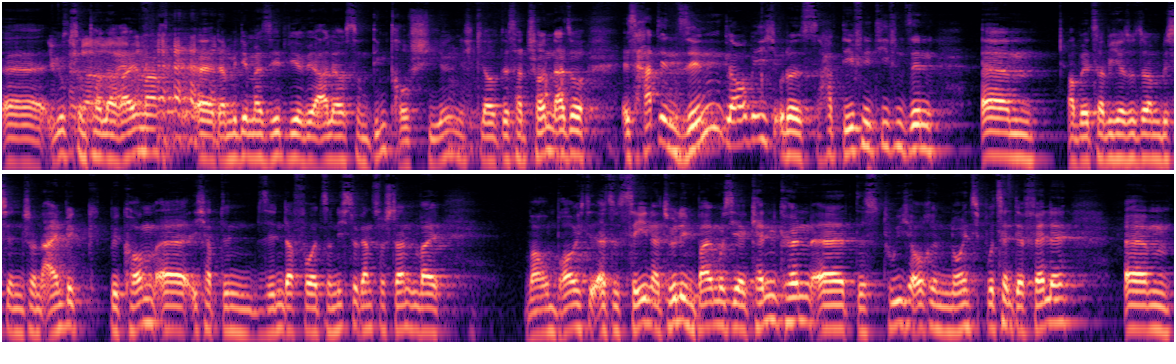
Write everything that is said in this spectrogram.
äh, Jux und Tollerei macht, äh, damit ihr mal seht, wie wir alle aus so einem Ding drauf schielen. Ich glaube, das hat schon, also es hat den Sinn, glaube ich, oder es hat definitiv einen Sinn. Ähm, aber jetzt habe ich ja sozusagen ein bisschen schon Einblick bekommen. Äh, ich habe den Sinn davor jetzt noch nicht so ganz verstanden, weil Warum brauche ich das? Also sehen natürlich, einen Ball muss ich erkennen können. Äh, das tue ich auch in 90% der Fälle. Ähm,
